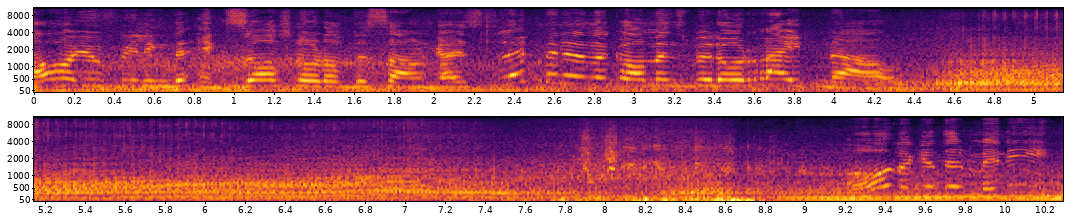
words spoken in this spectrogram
How are you feeling the exhaust note of the sound guys? Let me know in the comments below right now. Oh look at that Mini.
